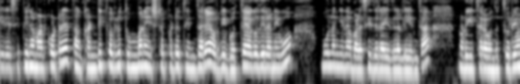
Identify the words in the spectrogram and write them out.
ಈ ರೆಸಿಪಿನ ಮಾಡಿಕೊಟ್ರೆ ತ ಖಂಡಿತವಾಗ್ಲೂ ತುಂಬಾ ಇಷ್ಟಪಟ್ಟು ತಿಂತಾರೆ. ಅವ್ರಿಗೆ ಗೊತ್ತೇ ಆಗೋದಿಲ್ಲ ನೀವು ಮೂಲಂಗಿನ ಬಳಸಿದ್ದೀರಾ ಇದರಲ್ಲಿ ಅಂತ. ನೋಡಿ, ಈ ಥರ ಒಂದು ತುರಿಯೋ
